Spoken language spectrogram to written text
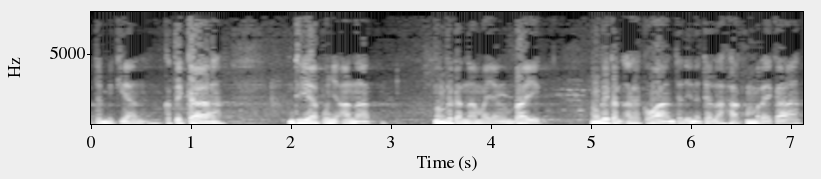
demikian. Ketika dia punya anak, memberikan nama yang baik, memberikan akawan dan ini adalah hak mereka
